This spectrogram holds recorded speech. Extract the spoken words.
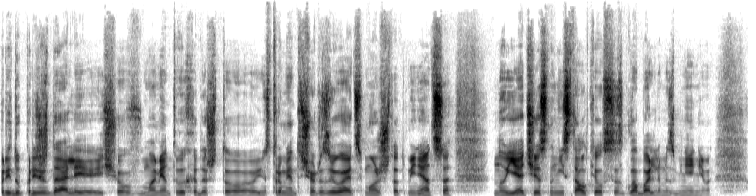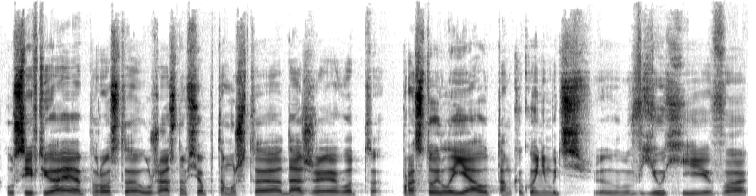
предупреждали еще в момент выхода, что инструмент еще развивается, может что-то меняться, но я, честно, не сталкивался с глобальным изменением. У SwiftUI просто ужасно все, потому что даже вот простой layout там какой-нибудь э, вьюхи, в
